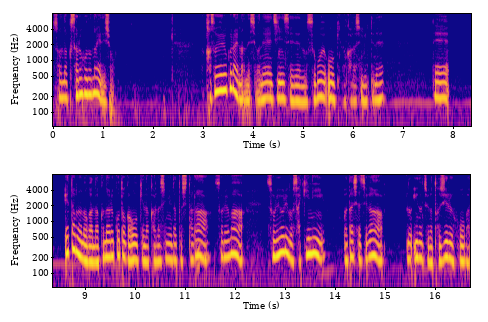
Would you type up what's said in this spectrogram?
そんな腐るほどないでしょ。数えるぐらいなんですよね。人生でのすごい大きな悲しみってね。で得たものがなくなることが大きな悲しみだとしたらそれはそれよりも先に私たちがの命が閉じる方が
